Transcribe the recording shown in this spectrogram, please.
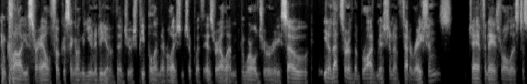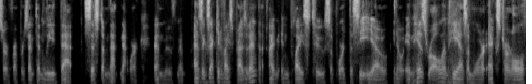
and Klal Yisrael, focusing on the unity of the Jewish people and their relationship with Israel and world Jewry. So, you know, that's sort of the broad mission of federations. JFNA's role is to serve, represent, and lead that system, that network and movement. As executive vice president, I'm in place to support the CEO, you know, in his role, and he has a more external,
